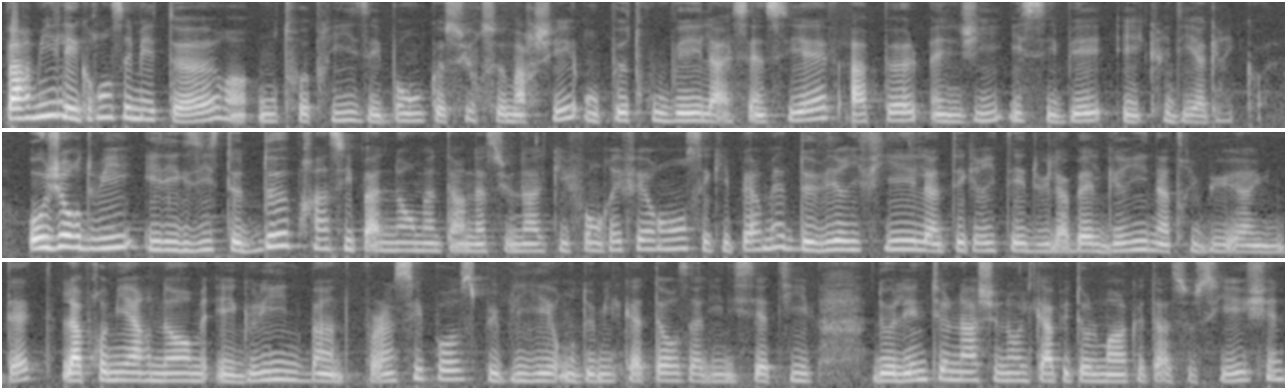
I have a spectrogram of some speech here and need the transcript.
Parmi les grands émetteurs, entreprises et banques sur ce marché, on peut trouver la SNCF, Apple, Engie, ICB et Crédit Agricole. Aujourd'hui, il existe deux principales normes internationales qui font référence et qui permettent de vérifier l'intégrité du label Green attribué à une dette. La première norme est Green Band Principles, publiée en 2014 à l'initiative de l'International Capital Market Association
